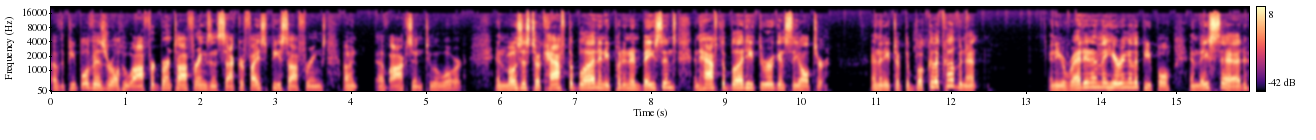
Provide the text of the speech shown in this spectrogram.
of the people of Israel who offered burnt offerings and sacrificed peace offerings of oxen to the Lord. And Moses took half the blood and he put it in basins, and half the blood he threw against the altar. And then he took the book of the covenant and he read it in the hearing of the people, and they said,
